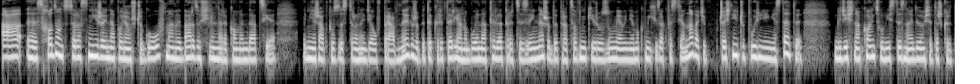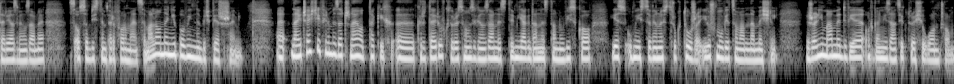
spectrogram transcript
a e, schodząc coraz niżej na poziom szczegółów, mamy bardzo silne rekomendacje, nierzadko ze strony działów prawnych, żeby te kryteria no, były na tyle precyzyjne, żeby pracownik je rozumiał i nie mógł ich zakwestionować. I wcześniej czy później, niestety, gdzieś na końcu listy znajdują się też kryteria związane z osobistym performancem, ale one nie powinny być pierwszymi. E, najczęściej firmy zaczynają od takich e, kryteriów, które są związane z tym, jak dane stanowisko jest umiejscowione w strukturze. I już mówię, co mam na myśli. Jeżeli mamy dwie organizacje, które się łączą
